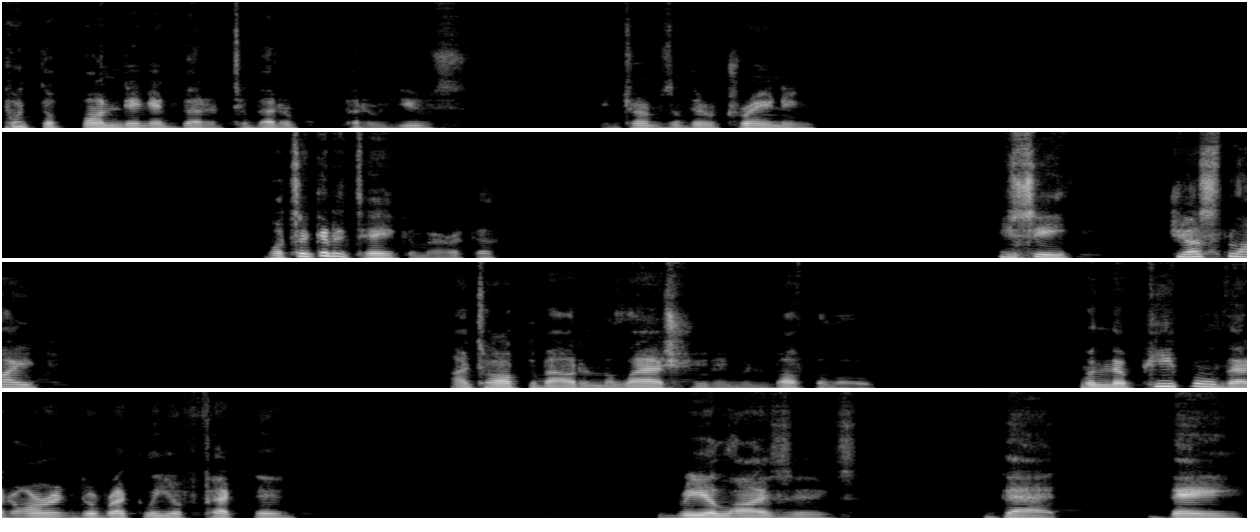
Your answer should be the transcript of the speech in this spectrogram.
put the funding at better to better better use in terms of their training. What's it going to take, America? You see, just like I talked about in the last shooting in Buffalo, when the people that aren't directly affected realizes that they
